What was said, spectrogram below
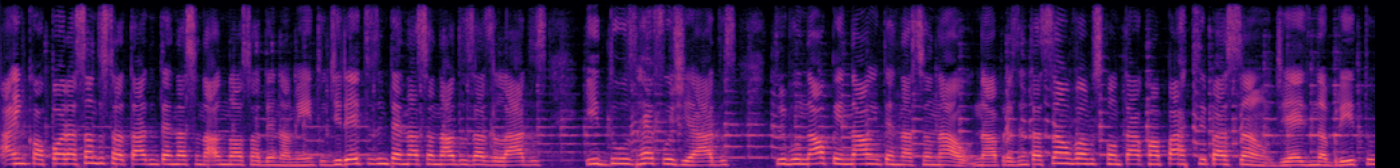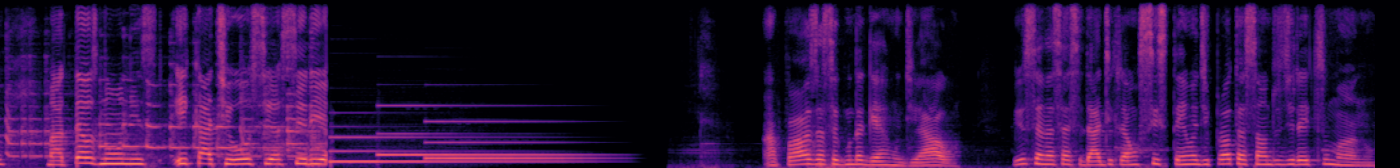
a incorporação dos tratados internacionais no nosso ordenamento, direitos internacionais dos asilados e dos refugiados, Tribunal Penal Internacional. Na apresentação, vamos contar com a participação de Edna Brito, Matheus Nunes e Catiúcia Siria. Após a Segunda Guerra Mundial, viu-se a necessidade de criar um sistema de proteção dos direitos humanos.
